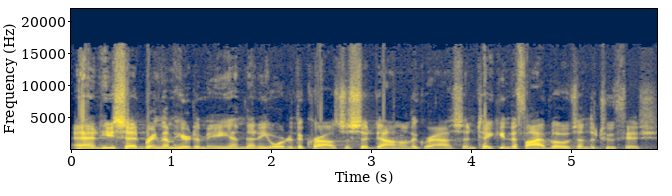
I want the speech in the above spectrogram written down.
And he said, Bring them here to me. And then he ordered the crowds to sit down on the grass. And taking the five loaves and the two fish,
